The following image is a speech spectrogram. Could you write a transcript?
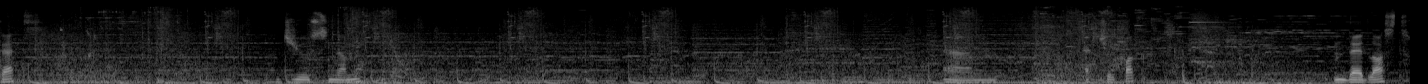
That. Juicy Nami. Um, actual fuck. I'm dead last.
